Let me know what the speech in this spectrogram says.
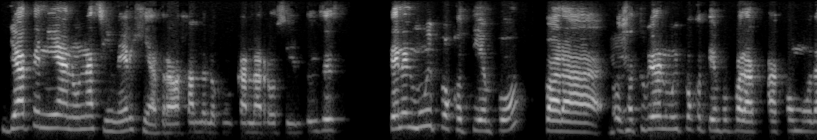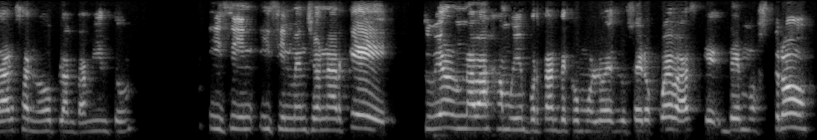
ya tenían una sinergia trabajándolo con Carla Rossi. Entonces, tienen muy poco tiempo para, o sea, tuvieron muy poco tiempo para acomodarse al nuevo planteamiento. Y sin, y sin mencionar que tuvieron una baja muy importante como lo es Lucero Cuevas, que demostró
